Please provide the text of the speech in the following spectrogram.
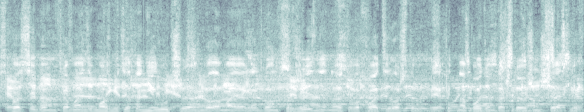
Спасибо команде. Может быть, это не лучшая была uh, моя гонка в жизни, но этого хватило, чтобы приехать на подиум, так что я очень счастлив.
